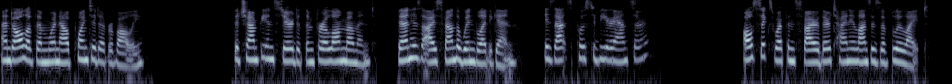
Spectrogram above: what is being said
and all of them were now pointed at Revali. The champion stared at them for a long moment. Then his eyes found the wind blight again. Is that supposed to be your answer? All six weapons fired their tiny lances of blue light.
